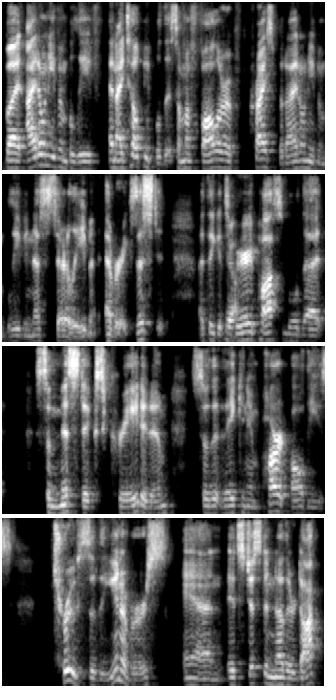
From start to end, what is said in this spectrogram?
but I don't even believe, and I tell people this I'm a follower of Christ, but I don't even believe he necessarily even ever existed. I think it's yeah. very possible that some mystics created him so that they can impart all these truths of the universe and it's just another doc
